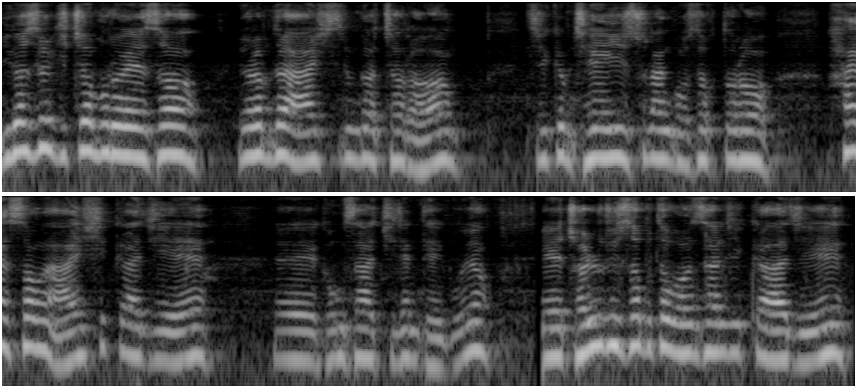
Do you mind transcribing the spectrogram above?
이것을 기점으로 해서 여러분들 아시는 것처럼 지금 제2순환고속도로 하성 IC까지의 에, 공사 진행되고요. 예, 전류리서부터 원산리까지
